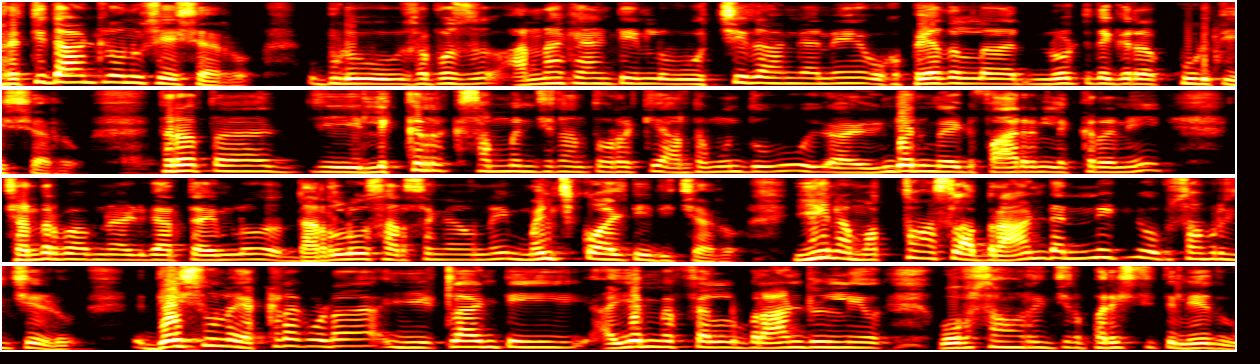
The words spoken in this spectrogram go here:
ప్రతి దాంట్లోనూ చేశారు. ఇప్పుడు సపోజ్ అన్న క్యాంటీన్లు వచ్చి రాగానే ఒక పేదల నోటి దగ్గర కూడి తీశారు. తర్వాత ఈ లిక్కర్కి సంబంధించినంత వరకు అంతకుముందు ఇండియన్ మేడ్ ఫారిన్ లిక్కర్ అని చంద్రబాబు నాయుడు గారి టైంలో ధరలు సరసంగా ఉన్నాయి మంచి క్వాలిటీది ఇచ్చారు. ఈయన మొత్తం అసలు ఆ బ్రాండ్ అన్నిటిని ఉపసంహరించాడు. దేశంలో ఎక్కడ కూడా ఇట్లాంటి ఐఎంఎఫ్ఎల్ బ్రాండ్లని ఉపసంహరించిన పరిస్థితి లేదు.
